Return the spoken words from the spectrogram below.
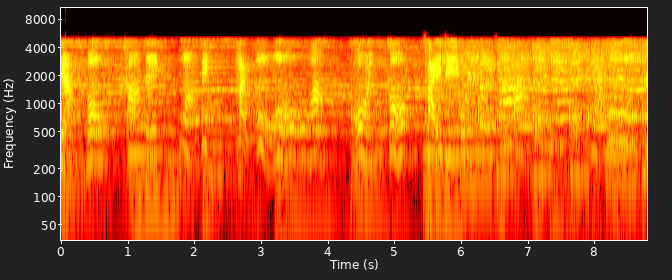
阳光，他的我的。太哦啊，太多太漂亮啊，不平。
